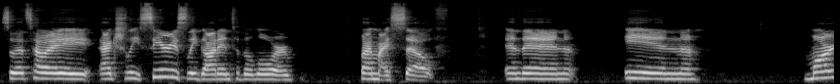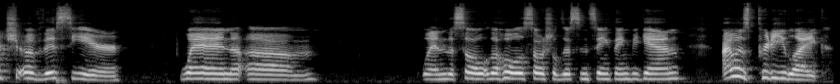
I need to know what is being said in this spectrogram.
So that's how I actually seriously got into the lore by myself. And then in March of this year, when um when the so the whole social distancing thing began, I was pretty like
